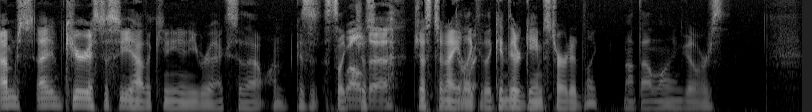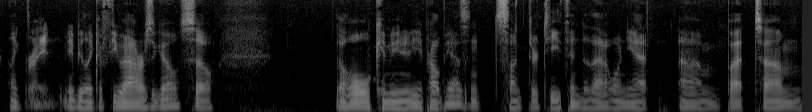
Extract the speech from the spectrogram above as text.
i'm just i'm curious to see how the community reacts to that one because it's like well, just the just tonight like like their game started like not that long ago or like Right. maybe like a few hours ago so the whole community probably hasn't sunk their teeth into that one yet um but um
